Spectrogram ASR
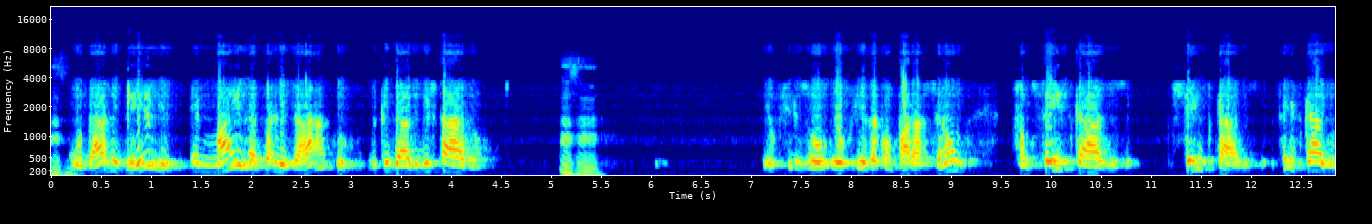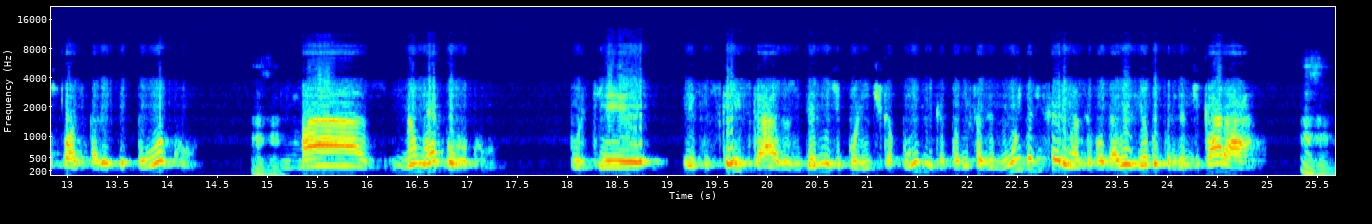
Uhum. O dado dele é mais atualizado do que o dado do Estado. Uhum. Eu, fiz o, eu fiz a comparação são seis casos. Seis casos. Seis casos pode parecer pouco, uhum. mas não é pouco. Porque esses seis casos, em termos de política pública, podem fazer muita diferença. Eu vou dar o um exemplo, por exemplo, de Cará. Uhum.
